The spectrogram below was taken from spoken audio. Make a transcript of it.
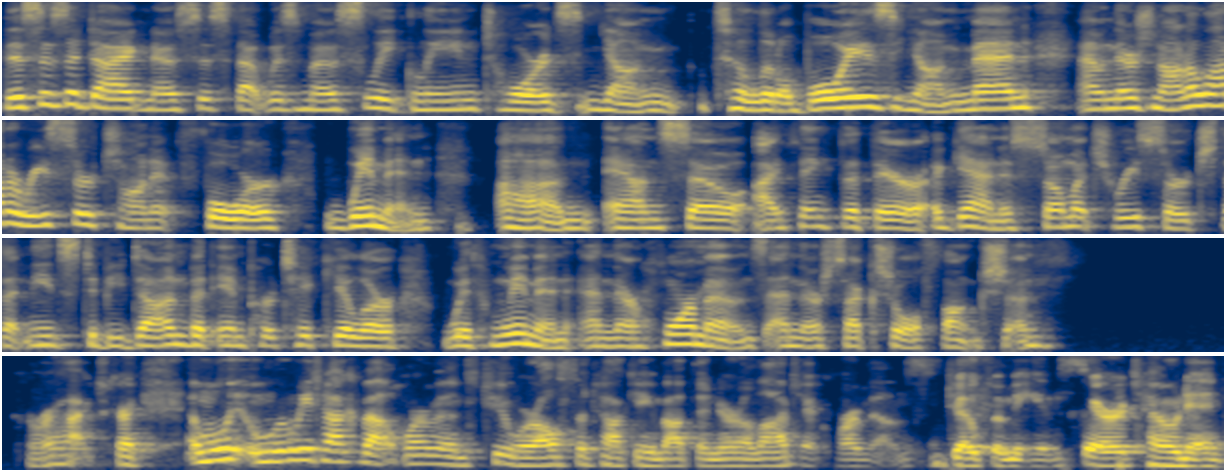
this is a diagnosis that was mostly gleaned towards young to little boys, young men, and there's not a lot of research on it for women. Um, and so I think that there, again, is so much research that needs to be done, but in particular with women and their hormones and their sexual function. Correct, correct. And when we, when we talk about hormones too, we're also talking about the neurologic hormones, dopamine, serotonin,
